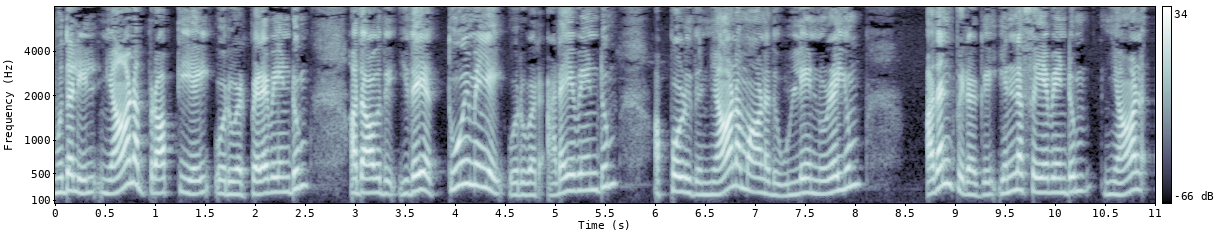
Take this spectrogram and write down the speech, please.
முதலில் ஞான பிராப்தியை ஒருவர் பெற வேண்டும். அதாவது இதய தூய்மையை ஒருவர் அடைய வேண்டும். அப்பொழுது ஞானமானது உள்ளே நுழையும். அதன் பிறகு என்ன செய்ய வேண்டும்? ஞான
